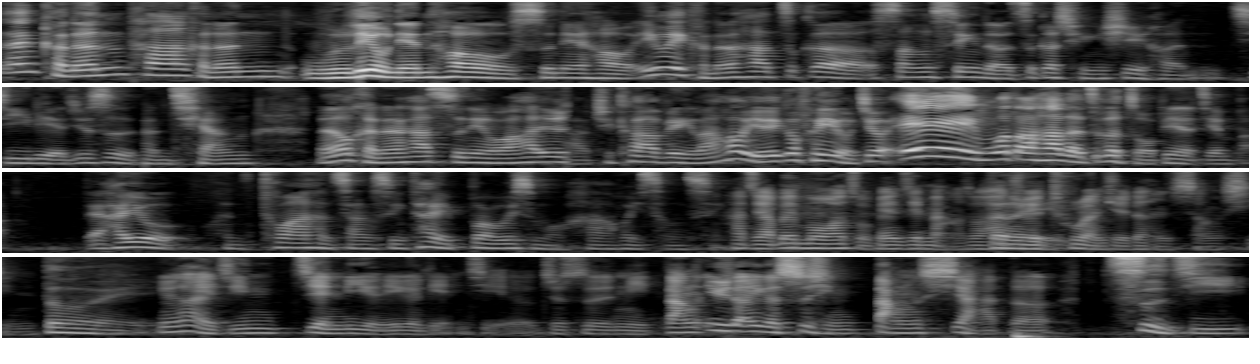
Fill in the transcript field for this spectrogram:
但可能他可能五六年后、十年后，因为可能他这个伤心的这个情绪很激烈，就是很强，然后可能他十年后他就去 clubbing，然后有一个朋友就哎摸到他的这个左边的肩膀，对，还有很突然很伤心，他也不知道为什么他会伤心，他只要被摸到左边肩膀的时候，他就会突然觉得很伤心。对。因为他已经建立了一个连接了，就是你当遇到一个事情当下的刺激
